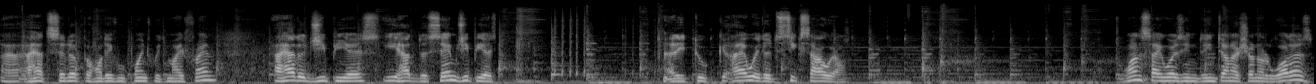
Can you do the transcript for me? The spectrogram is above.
I had set up a rendezvous point with my friend. I had a GPS. He had the same GPS. And it took, I waited six hours. Once I was in the international waters,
